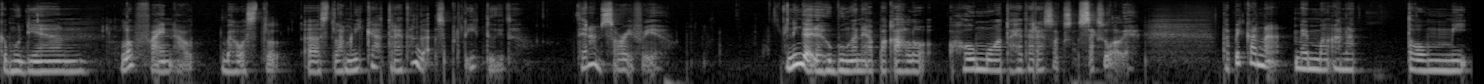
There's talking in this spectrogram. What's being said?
Kemudian lo find out bahwa setel, uh, setelah menikah ternyata nggak seperti itu gitu. Then I'm sorry for you. Ini nggak ada hubungannya apakah lo homo atau heteroseksual ya. Tapi karena memang anatomi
